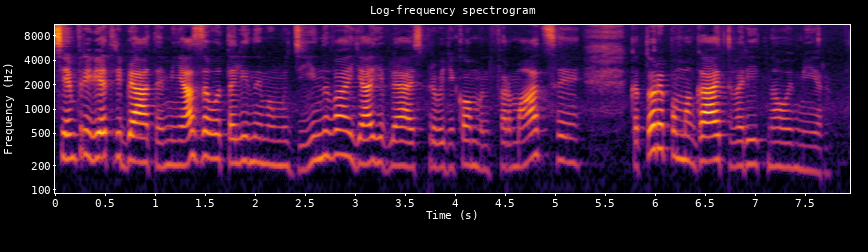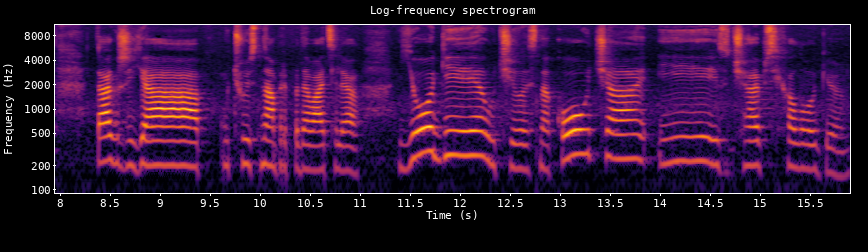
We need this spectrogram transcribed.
Всем привет, ребята! Меня зовут Алина Мамудинова, я являюсь проводником информации, который помогает творить новый мир. Также я учусь на преподавателя йоги, училась на коуча и изучаю психологию.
